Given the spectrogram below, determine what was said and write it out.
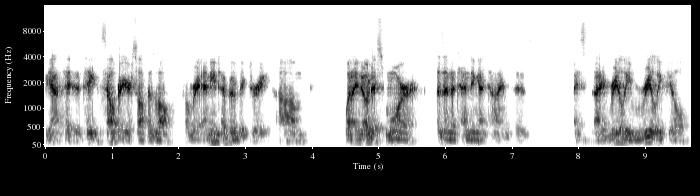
yeah t- take celebrate yourself as well. Celebrate any type of victory. Um, what i notice more as an attending at times is I, I really, really feel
